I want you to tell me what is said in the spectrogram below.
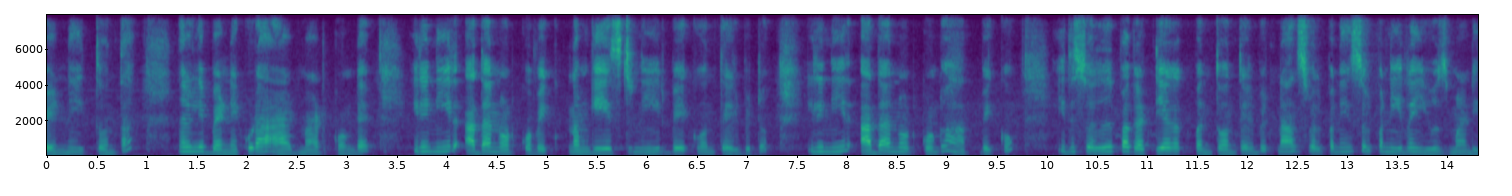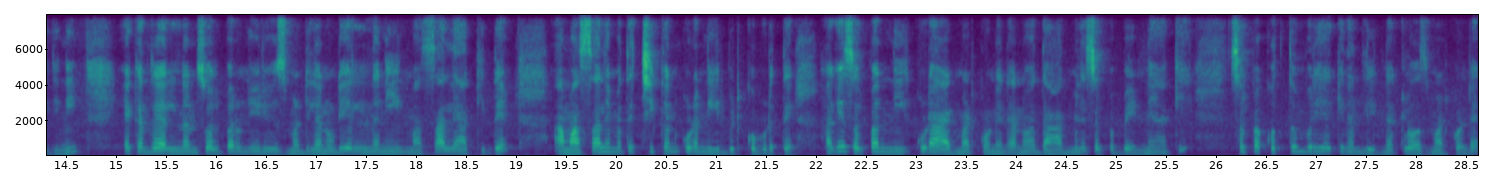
ಬೆಣ್ಣೆ ಇತ್ತು ಅಂತ ನಾನಿಲ್ಲಿ ಬೆಣ್ಣೆ ಕೂಡ ಆ್ಯಡ್ ಮಾಡಿಕೊಂಡೆ. ಇಲ್ಲಿ ನೀರು ಅದ ನೋಡ್ಕೋಬೇಕು. ನಮಗೆ ಎಷ್ಟು ನೀರು ಬೇಕು ಅಂತ ಹೇಳ್ಬಿಟ್ಟು ಇಲ್ಲಿ ನೀರು ಅದ ನೋಡಿಕೊಂಡು ಹಾಕಬೇಕು. ಇದು ಸ್ವಲ್ಪ ಗಟ್ಟಿಯಾಗಕ್ಕೆ ಬಂತು ಅಂತ ಹೇಳ್ಬಿಟ್ಟು ನಾನು ಸ್ವಲ್ಪನೇ ಸ್ವಲ್ಪ ನೀರನ್ನ ಯೂಸ್ ಮಾಡಿದ್ದೀನಿ ಯಾಕಂದರೆ ಅಲ್ಲಿ ನಾನು ಸ್ವಲ್ಪ ನೀರು ಯೂಸ್ ಮಾಡಿಲ್ಲ. ನೋಡಿ, ಅಲ್ಲಿ ನಾನು ಏನು ಮಸಾಲೆ ಹಾಕಿದ್ದೆ, ಆ ಮಸಾಲೆ ಮತ್ತು ಚಿಕನ್ ಕೂಡ ನೀರು ಬಿಟ್ಕೊಬಿಡುತ್ತೆ. ಹಾಗೆ ಸ್ವಲ್ಪ ನೀರು ಕೂಡ ಆ್ಯಡ್ ಮಾಡಿಕೊಂಡೆ ನಾನು. ಅದಾದಮೇಲೆ ಸ್ವಲ್ಪ ಬೆಣ್ಣೆ ಹಾಕಿ, ಸ್ವಲ್ಪ ಕೊತ್ತಂಬರಿ ಹಾಕಿ ನಾನು ಲಿಡ್ನ ಕ್ಲೋಸ್ ಮಾಡಿಕೊಂಡೆ.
